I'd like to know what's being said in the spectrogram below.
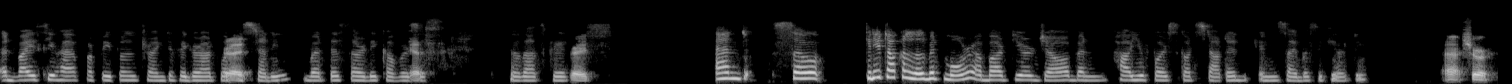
advice you have for people trying to figure out what right. to study but this already covers yes. it so that's great great and so can you talk a little bit more about your job and how you first got started in cybersecurity? Uh, sure.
